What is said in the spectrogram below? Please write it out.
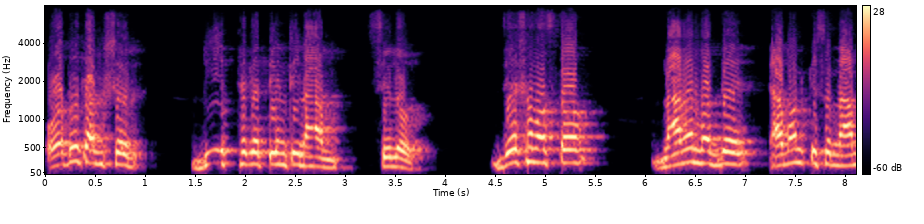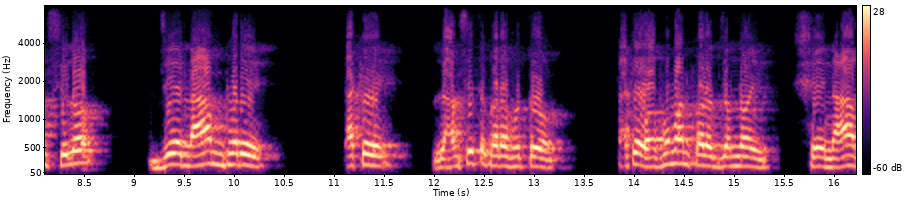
অধিকাংশের দুই থেকে তিনটি নাম ছিল। যে সমস্ত নামের মধ্যে এমন কিছু নাম ছিল, যে নাম ধরে তাকে লাঞ্ছিত করা হতো, তাকে অপমান করার জন্যই সে নাম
